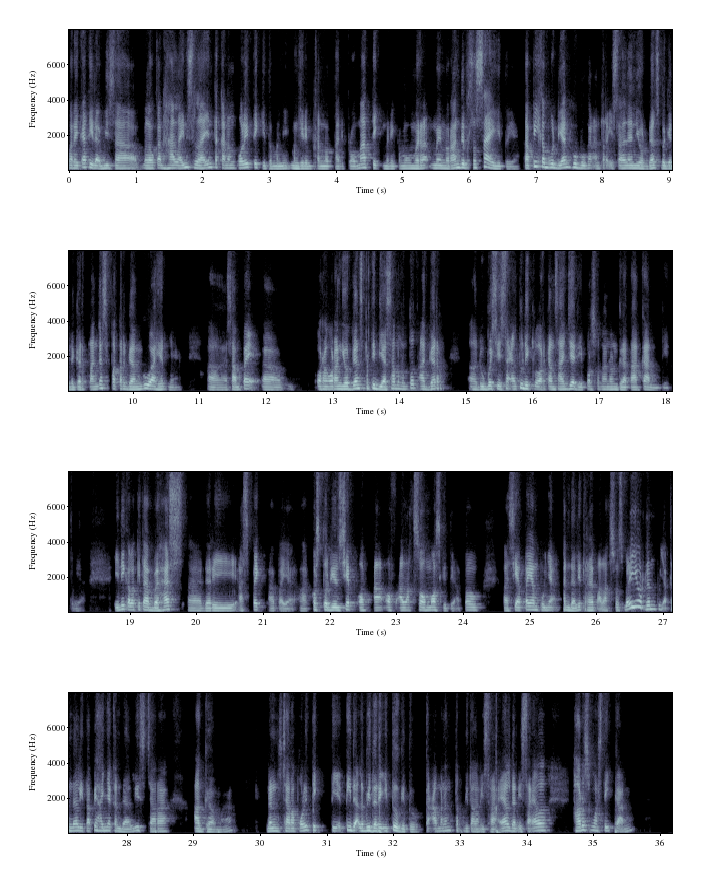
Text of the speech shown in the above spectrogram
mereka tidak bisa melakukan hal lain selain tekanan politik gitu mengirimkan nota diplomatik, mengirimkan memorandum selesai gitu ya. Tapi kemudian hubungan antara Israel dan Yordan sebagai negara tetangga sempat terganggu akhirnya uh, sampai uh, orang-orang Yordan seperti biasa menuntut agar uh, dubes Israel itu dikeluarkan saja di persona non gratakan gitu ya. Ini kalau kita bahas uh, dari aspek apa ya uh, custodianship of uh, of Al-Aqsa Mosque gitu ya, atau uh, siapa yang punya kendali terhadap Al-Aqsa. Sebenarnya Yordan punya kendali tapi hanya kendali secara agama dan secara politik tidak lebih dari itu gitu. Keamanan tetap di tangan Israel dan Israel harus memastikan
